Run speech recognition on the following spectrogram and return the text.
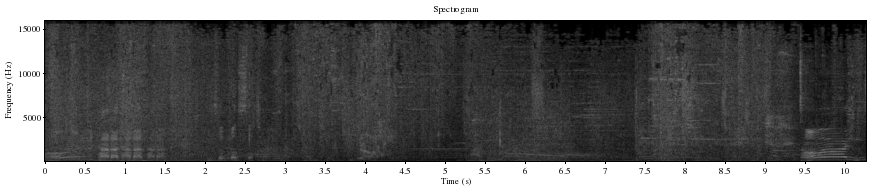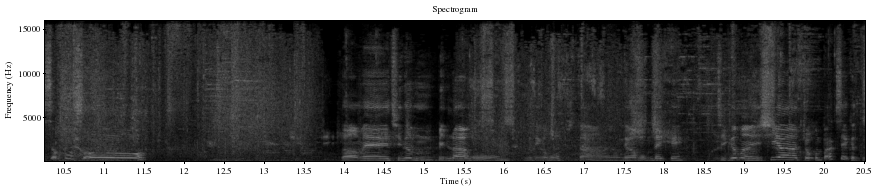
어 달아 달아 달아. 있었었어. 아 있었었어. 그다음에 지는 밀라하고 우리가 먹읍시다. 형 내가 몸 될게. 지금은 시야 조금 빡세거든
